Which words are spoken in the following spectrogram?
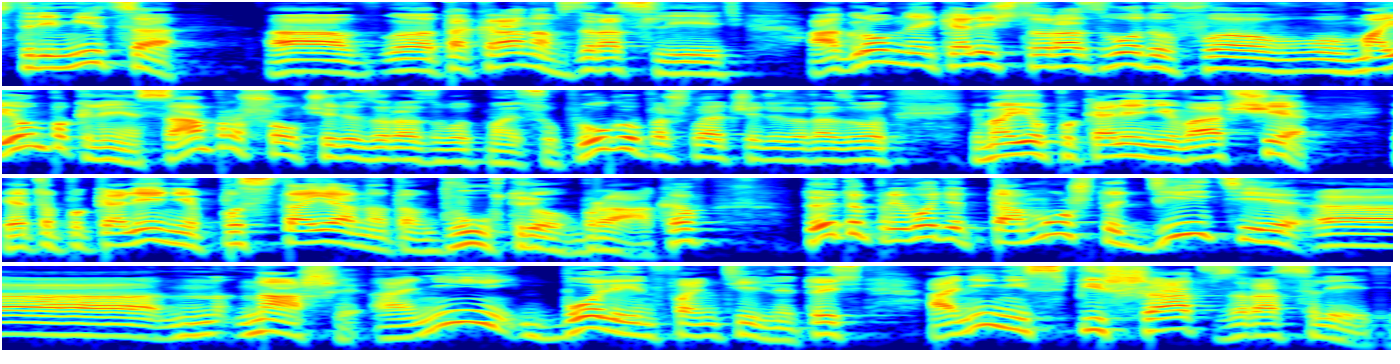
стремиться а, так рано взрослеть. Огромное количество разводов а, в моем поколении. Сам прошел через развод, моя супруга прошла через развод. И мое поколение вообще – это поколение постоянно там двух-трех браков, то это приводит к тому, что дети э, наши, они более инфантильны, то есть они не спешат взрослеть.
